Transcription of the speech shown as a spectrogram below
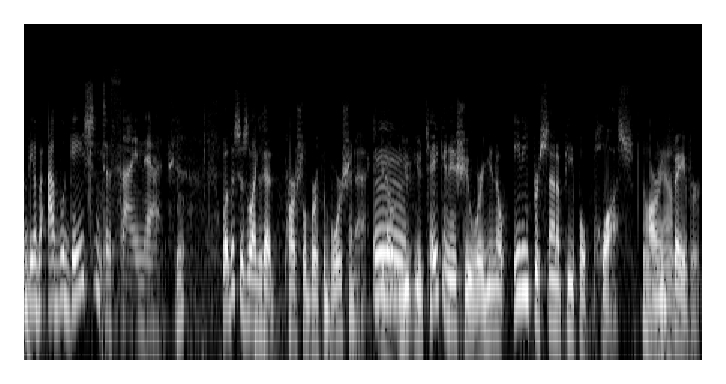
the obligation to sign that? Well, this is like that Partial Birth Abortion Act. You know, you, you take an issue where you know 80% of people plus are yeah. in favor,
